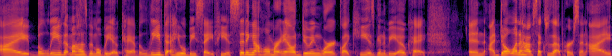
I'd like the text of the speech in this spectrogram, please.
I believe that my husband will be okay. I believe that he will be safe. He is sitting at home right now doing work. Like he is going to be okay. And I don't want to have sex with that person. I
